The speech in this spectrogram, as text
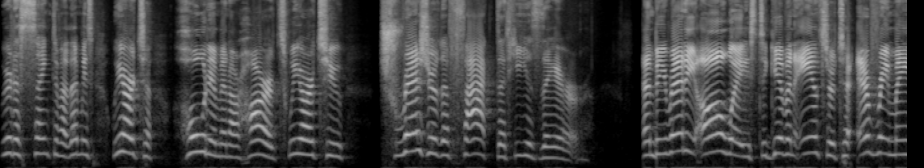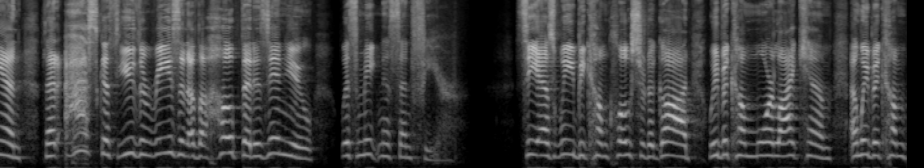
We are to sanctify. That means we are to hold him in our hearts. We are to treasure the fact that he is there and be ready always to give an answer to every man that asketh you the reason of the hope that is in you with meekness and fear. See, as we become closer to God, we become more like him and we become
